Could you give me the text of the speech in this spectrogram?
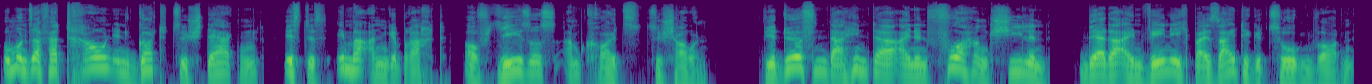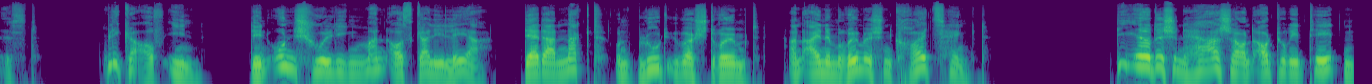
Um unser Vertrauen in Gott zu stärken, ist es immer angebracht, auf Jesus am Kreuz zu schauen. Wir dürfen dahinter einen Vorhang schielen, der da ein wenig beiseite gezogen worden ist. Blicke auf ihn, den unschuldigen Mann aus Galiläa, der da nackt und blutüberströmt an einem römischen Kreuz hängt. Die irdischen Herrscher und Autoritäten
